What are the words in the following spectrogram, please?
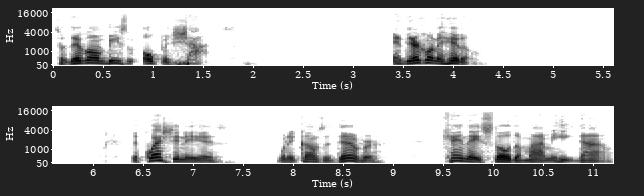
So they're going to be some open shots. And they're going to hit them. The question is when it comes to Denver, can they slow the Miami Heat down?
